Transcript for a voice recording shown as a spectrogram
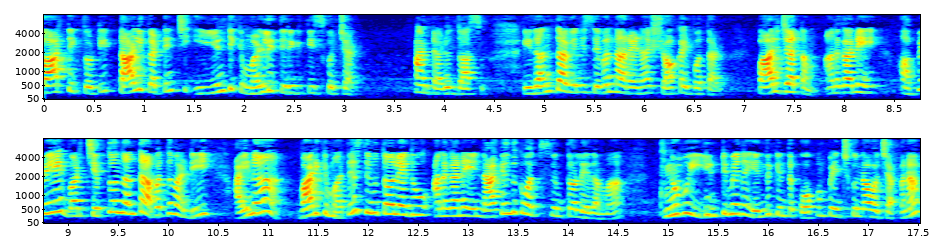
కార్తీక్ తోటి తాళి కట్టించి ఈ ఇంటికి మళ్ళీ తిరిగి తీసుకొచ్చాడు. అంటాడు దాసు. ఇదంతా విని శివనారాయణ షాక్ అయిపోతాడు. పారిజాతం అనగానే అబ్బే వాడు చెప్తోందంతా అబద్ధం అండి. అయినా వాడికి మతే స్థిమతో లేదు అనగానే నాకెందుకు మతే స్థిమితం లేదమ్మా? నువ్వు ఈ ఇంటి మీద ఎందుకు ఇంత కోపం పెంచుకున్నావో చెప్పనా?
